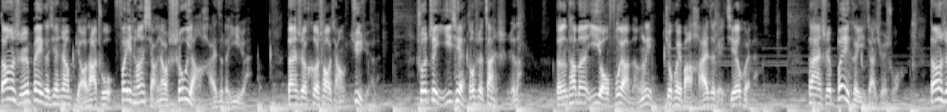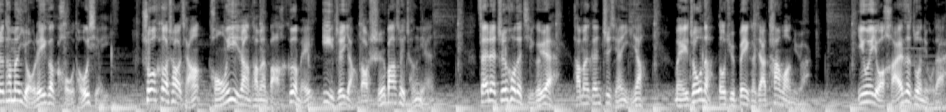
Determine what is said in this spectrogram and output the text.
当时贝克先生表达出非常想要收养孩子的意愿，但是贺少强拒绝了，说这一切都是暂时的，等他们已有抚养能力，就会把孩子给接回来。但是贝克一家却说，当时他们有着一个口头协议，说贺少强同意让他们把贺梅一直养到十八岁成年，在这之后的几个月，他们跟之前一样，每周呢都去贝克家探望女儿。因为有孩子做纽带，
